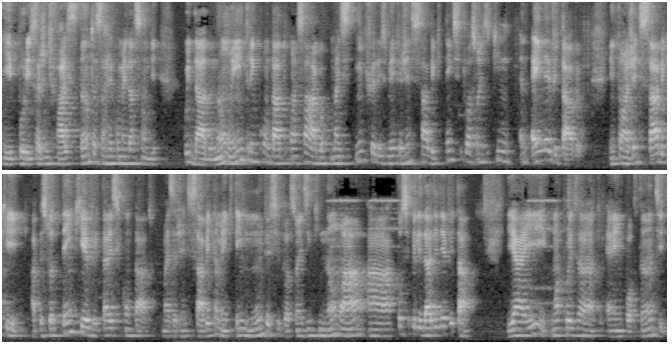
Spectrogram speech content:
E por isso a gente faz tanto essa recomendação de cuidado, não entre em contato com essa água, mas infelizmente a gente sabe que tem situações que é inevitável. Então a gente sabe que a pessoa tem que evitar esse contato, mas a gente sabe também que tem muitas situações em que não há a possibilidade de evitar. E aí, uma coisa é importante,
